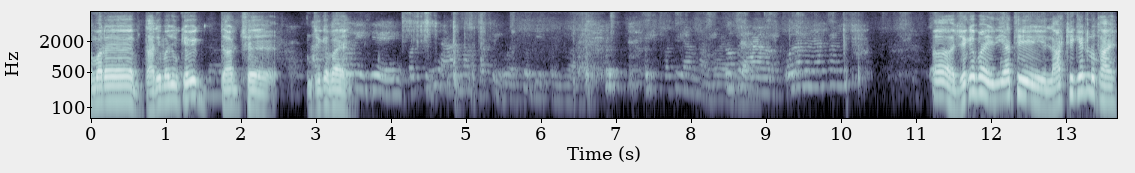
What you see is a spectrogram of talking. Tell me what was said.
તમારે ધારી બાજુ કેવી દાટ છે? જે કે ભાઈ? હા, જે કે ભાઈ ત્યાંથી લાઠી કેટલું થાય?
